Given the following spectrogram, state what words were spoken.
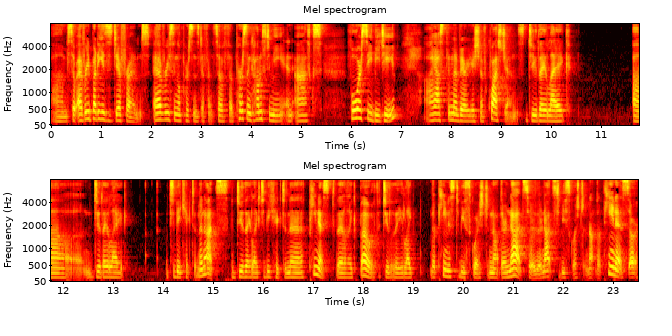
Um, so everybody is different. Every single person is different. So if a person comes to me and asks for CBT, I ask them a variation of questions. Do they like? Uh, do they like to be kicked in the nuts? Do they like to be kicked in the penis? Do they like both? Do they like their penis to be squished and not their nuts, or their nuts to be squished and not their penis, or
